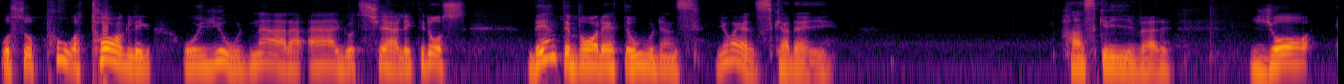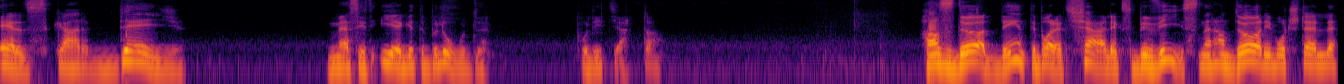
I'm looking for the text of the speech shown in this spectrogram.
och så påtaglig och jordnära är Guds kärlek till oss. Det är inte bara ett ordens ”jag älskar dig” Han skriver Jag älskar dig med sitt eget blod på ditt hjärta. Hans död, det är inte bara ett kärleksbevis när han dör i vårt ställe.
